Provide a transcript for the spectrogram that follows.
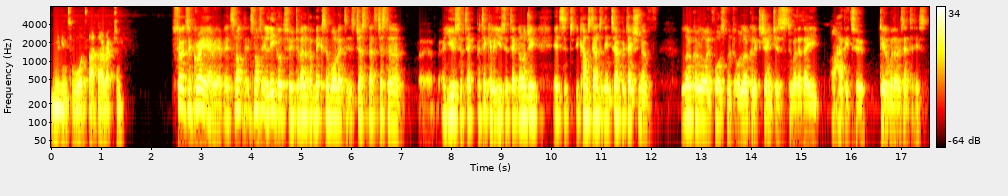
moving towards that direction. So it's a grey area. It's not it's not illegal to develop a mixer wallet. It's just that's just a a use of tech, particular use of technology. It's it comes down to the interpretation of local law enforcement or local exchanges as to whether they are happy to deal with those entities.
